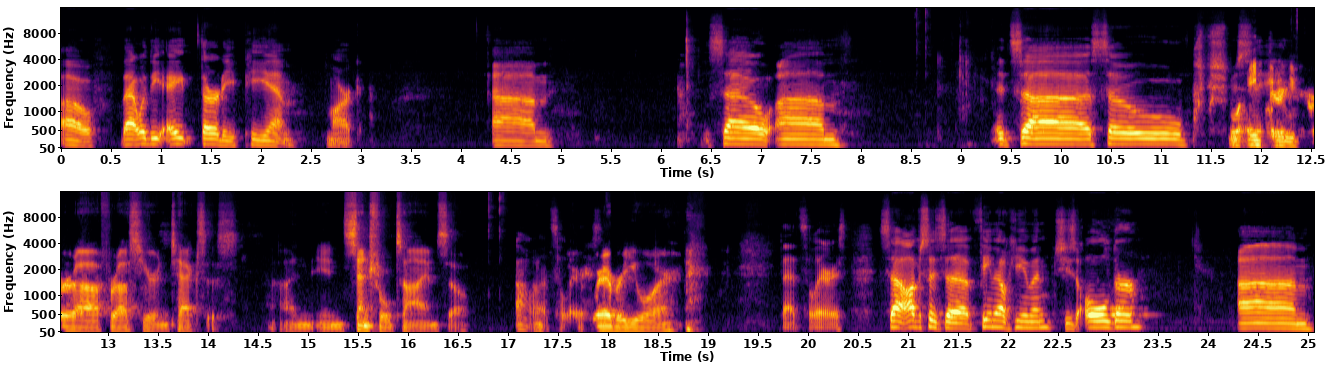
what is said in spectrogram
oh, that would be eight thirty p.m. Mark. Um, so um, it's uh, so Well, eight thirty for uh, for us here in Texas, uh, in, in Central Time. So Oh, that's hilarious. wherever you are, That's hilarious. So obviously it's a female human. She's older, um,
